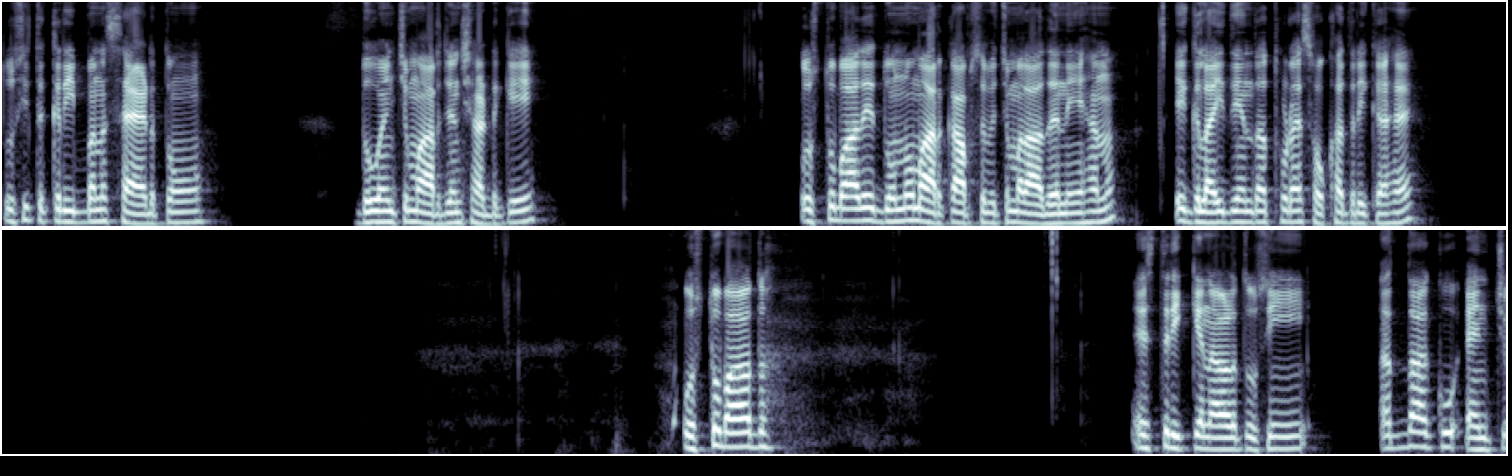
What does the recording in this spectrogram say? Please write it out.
ਤੁਸੀਂ ਤਕਰੀਬਨ ਸਾਈਡ ਤੋਂ 2 ਇੰਚ ਮਾਰਜਨ ਛੱਡ ਕੇ ਉਸ ਤੋਂ ਬਾਅਦ ਇਹ ਦੋਨੋਂ ਮਾਰਕ ਆਪਸ ਵਿੱਚ ਮਿਲਾ ਦੇਣੇ ਹਨ। ਇਹ ਗਲਾਈ ਦੇਣ ਦਾ ਥੋੜਾ ਸੌਖਾ ਤਰੀਕਾ ਹੈ। ਉਸ ਤੋਂ ਬਾਅਦ ਇਸ ਤਰੀਕੇ ਨਾਲ ਤੁਸੀਂ ਅੱਧਾ ਕੁ ਇੰਚ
